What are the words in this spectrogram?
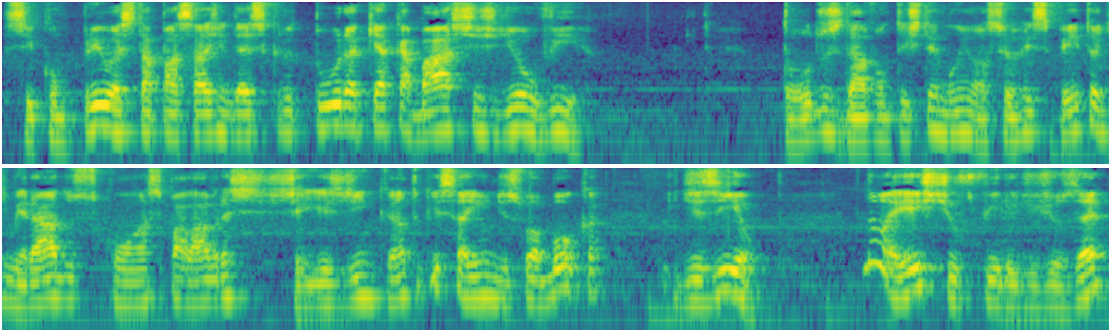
se cumpriu esta passagem da Escritura que acabastes de ouvir. Todos davam testemunho ao seu respeito, admirados com as palavras cheias de encanto que saíam de sua boca, e diziam: Não é este o filho de José?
